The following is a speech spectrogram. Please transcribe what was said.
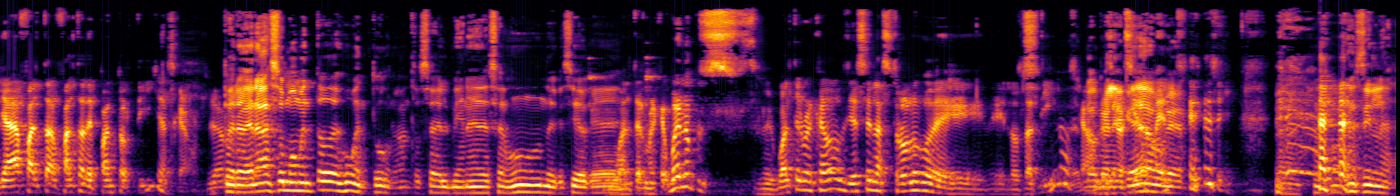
y- ya falta, falta de pan tortillas, cabrón. Ya pero no- era su momento de juventud, ¿no? Entonces él viene de ese mundo y qué sé yo qué. Walter Mercado. Bueno, pues Walter Mercado ya es el astrólogo de, de los latinos. Lo cabrón, que le queda. Sí. No.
